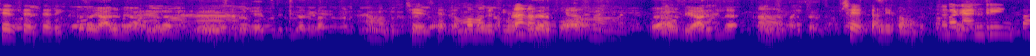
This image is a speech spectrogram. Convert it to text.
சரி சரி சரி. ம், சரி சரி. ரொம்ப மகிழ்ச்சிங்கண்ணா. நான் நினைக்கிறேன். சரி கண்டிப்பாக மகிழ்ச்சி. ரொம்ப நன்றிங்கப்பா.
